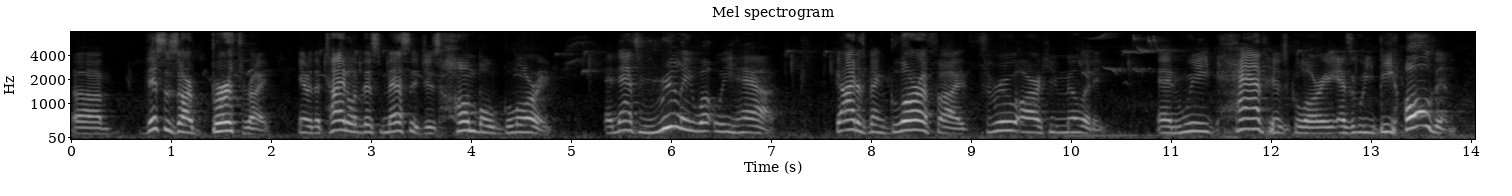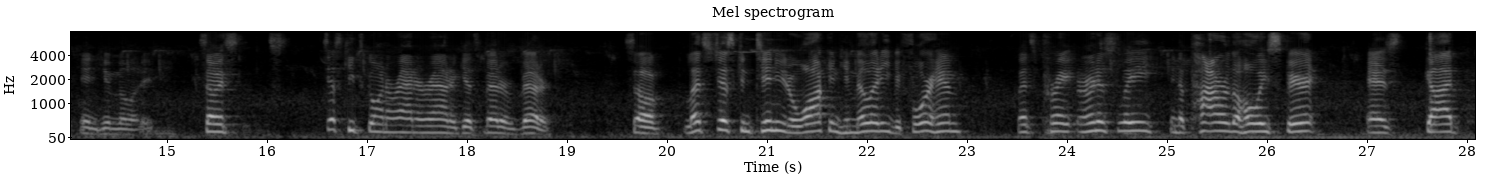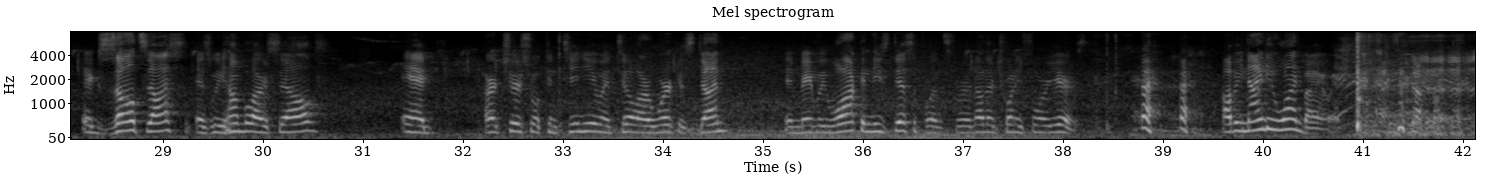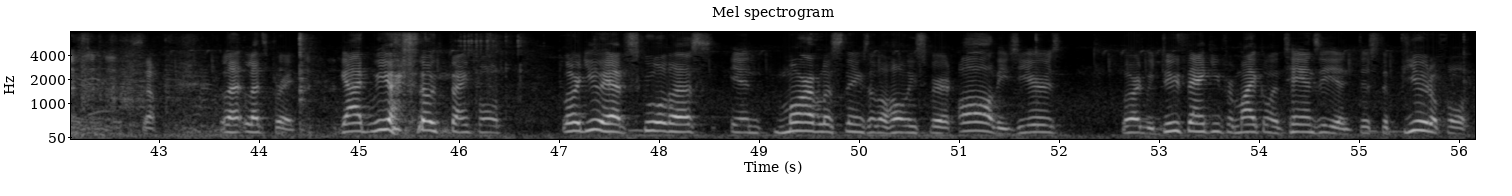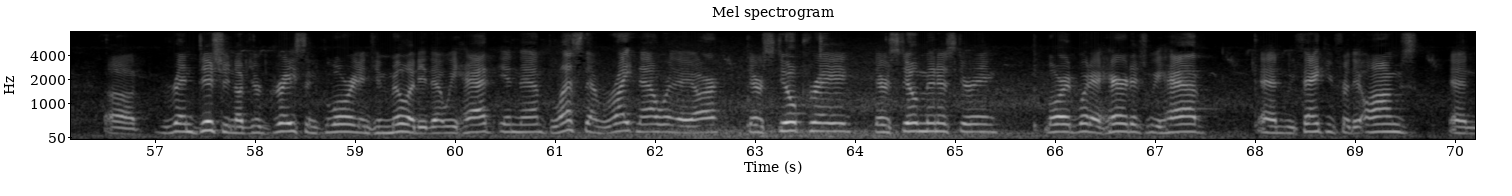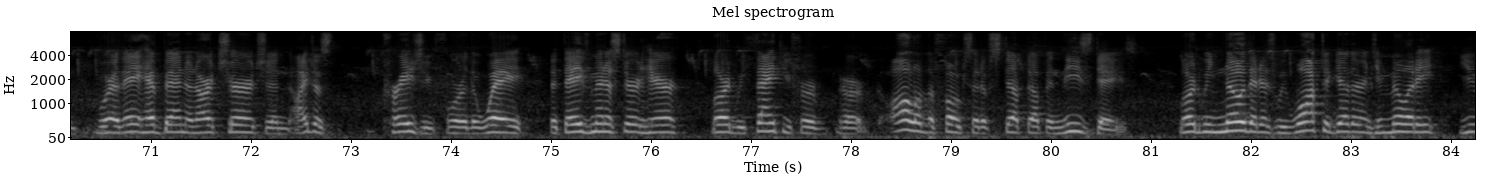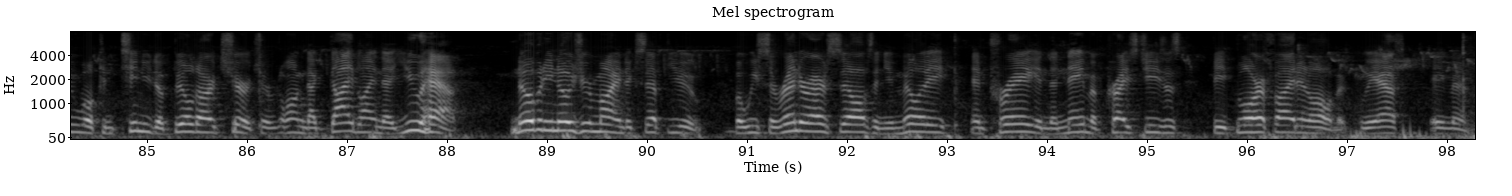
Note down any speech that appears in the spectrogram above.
Um, this is our birthright. You know, the title of this message is Humble Glory. And that's really what we have. God has been glorified through our humility. And we have his glory as we behold him in humility. So it's just keeps going around and around and gets better and better. So let's just continue to walk in humility before Him. Let's pray earnestly in the power of the Holy Spirit as God exalts us as we humble ourselves. And our church will continue until our work is done. And may we walk in these disciplines for another 24 years. I'll be 91, by the way. so let, let's pray. God, we are so thankful. Lord, you have schooled us in marvelous things of the Holy Spirit all these years. Lord, we do thank you for Michael and Tansy and just the beautiful uh, rendition of your grace and glory and humility that we had in them. Bless them right now where they are. They're still praying, they're still ministering. Lord, what a heritage we have. And we thank you for the Ongs and where they have been in our church. And I just praise you for the way that they've ministered here. Lord, we thank you for, for all of the folks that have stepped up in these days. Lord, we know that as we walk together in humility, you will continue to build our church along the guideline that you have. Nobody knows your mind except you. But we surrender ourselves in humility and pray in the name of Christ Jesus. Be glorified in all of it. We ask, Amen.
